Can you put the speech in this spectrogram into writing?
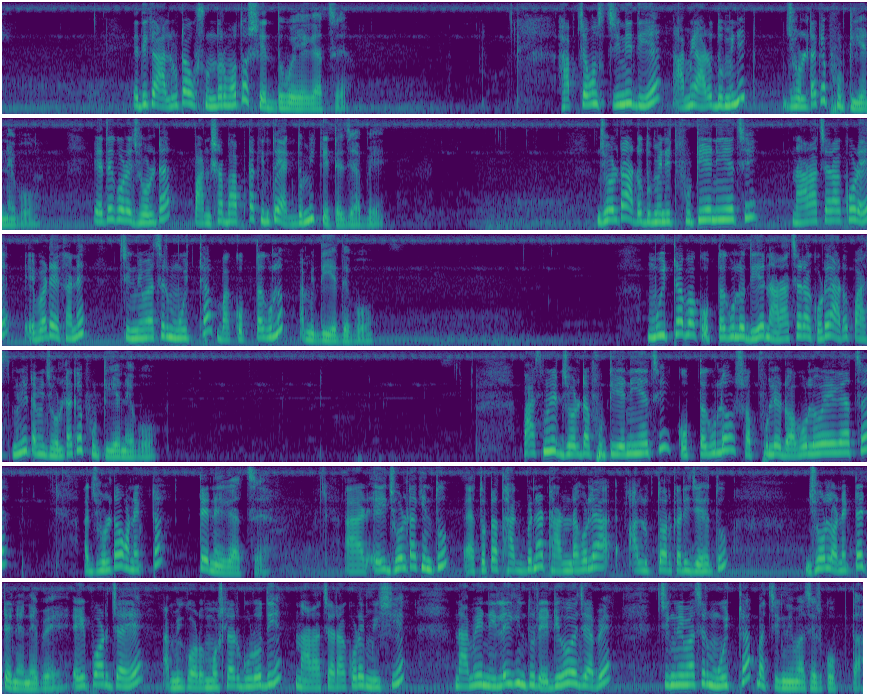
এদিকে আলুটাও সুন্দর মতো সেদ্ধ হয়ে গেছে। হাফ চামচ চিনি দিয়ে আমি আরও দু মিনিট ঝোলটাকে ফুটিয়ে নেব। এতে করে ঝোলটা পানসা ভাবটা কিন্তু একদমই কেটে যাবে। ঝোলটা আরও দু মিনিট ফুটিয়ে নিয়েছি। নাড়াচাড়া করে এবারে এখানে চিংড়ি মাছের মুইঠা বা কোপ্তাগুলো আমি দিয়ে দেব। মুইঠা বা কোপ্তাগুলো দিয়ে নাড়াচাড়া করে আরও পাঁচ মিনিট আমি ঝোলটাকে ফুটিয়ে নেব। পাঁচ মিনিট ঝোলটা ফুটিয়ে নিয়েছি, কোপ্তাগুলো সব ফুলে ডবল হয়ে গেছে আর ঝোলটা অনেকটা টেনে গেছে। আর এই ঝোলটা কিন্তু এতটা থাকবে না, ঠান্ডা হলে আলুর তরকারি যেহেতু, ঝোল অনেকটাই টেনে নেবে। এই পর্যায়ে আমি গরম মশলার গুঁড়ো দিয়ে নাড়াচাড়া করে মিশিয়ে নামিয়ে নিলেই কিন্তু রেডি হয়ে যাবে চিংড়ি মাছের মুইঠা বা চিংড়ি মাছের কোপ্তা।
